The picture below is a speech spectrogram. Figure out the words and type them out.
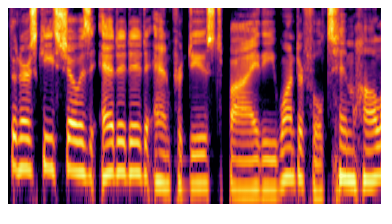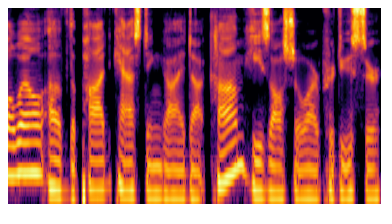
The Nurse Keith Show is edited and produced by the wonderful Tim Hollowell of thepodcastingguy.com. He's also our producer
